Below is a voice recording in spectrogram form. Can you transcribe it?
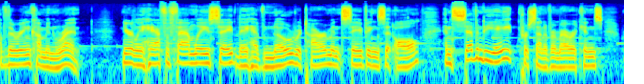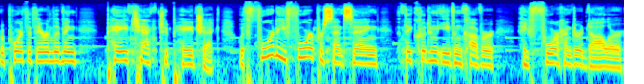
of their income in rent. Nearly half of families say they have no retirement savings at all, and 78% of Americans report that they are living paycheck to paycheck, with 44% saying that they couldn't even cover a $400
